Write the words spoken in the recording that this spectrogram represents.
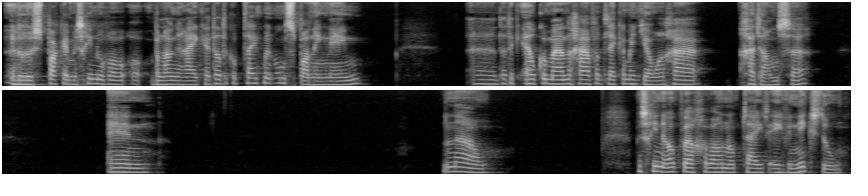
rust pak en misschien nog wel belangrijker, dat ik op tijd mijn ontspanning neem. Uh, dat ik elke maandagavond lekker met Johan ga, ga dansen. En nou, misschien ook wel gewoon op tijd even niks doe.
